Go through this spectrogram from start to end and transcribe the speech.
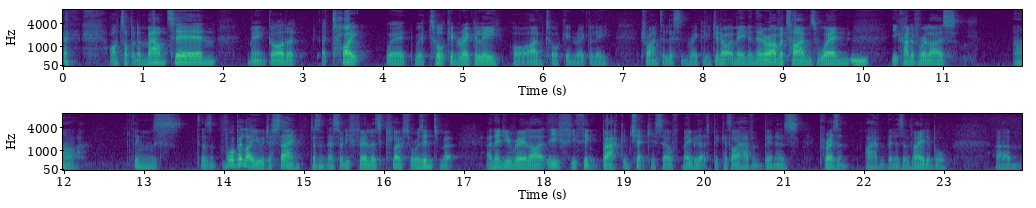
on top of the mountain, me and God are, are tight. We're we're talking regularly, or I'm talking regularly, trying to listen regularly. Do you know what I mean? And there are other times when you kind of realize, ah, things doesn't well a bit like you were just saying doesn't necessarily feel as close or as intimate. And then you realize if you think back and check yourself maybe that's because i haven't been as present i haven't been as available um,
